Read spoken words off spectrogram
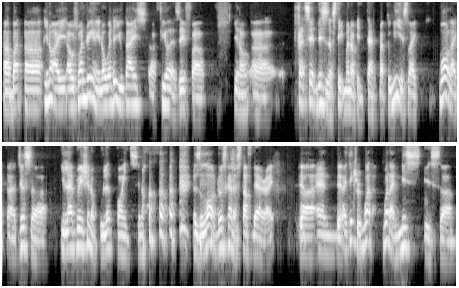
Uh, but uh, you know, I, I was wondering, you know, whether you guys uh, feel as if, uh, you know, uh, Fred said this is a statement of intent, but to me, it's like more like just elaboration of bullet points. You know, there's a lot of those kind of stuff there, right? Yeah. and yeah, I think true. what what I miss is um,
